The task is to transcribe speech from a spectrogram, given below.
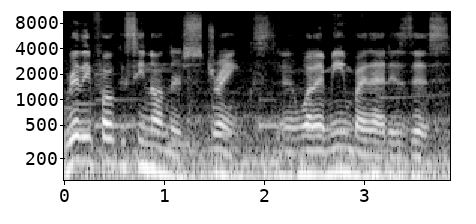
really focusing on their strengths. And what I mean by that is this:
